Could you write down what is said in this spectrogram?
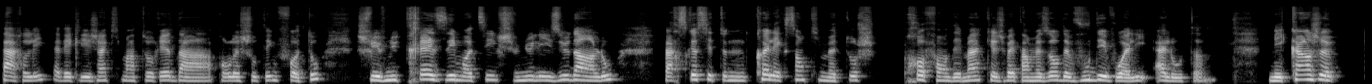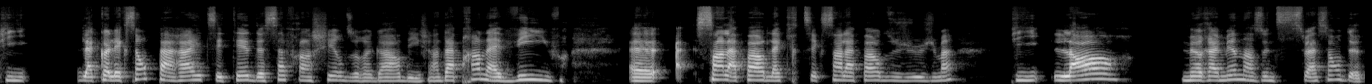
parler avec les gens qui m'entouraient dans, pour le shooting photo, je suis venue très émotive, je suis venue les yeux dans l'eau parce que c'est une collection qui me touche profondément que je vais être en mesure de vous dévoiler à l'automne. Mais quand je. Puis la collection Paraître, c'était de s'affranchir du regard des gens, d'apprendre à vivre euh, sans la peur de la critique, sans la peur du jugement. Puis l'art me ramène dans une situation de,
